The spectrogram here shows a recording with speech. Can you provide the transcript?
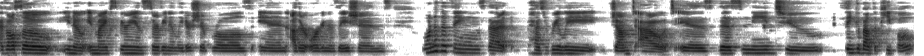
I've also, you know, in my experience serving in leadership roles in other organizations, one of the things that has really jumped out is this need to think about the people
